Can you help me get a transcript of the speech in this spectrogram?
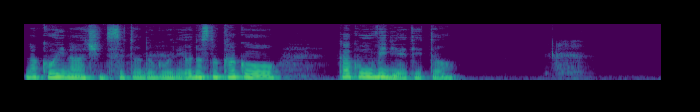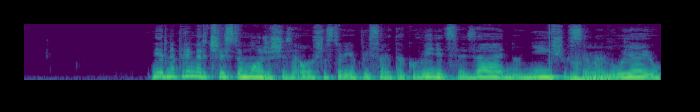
Na koji način se to dogodi? Odnosno kako, kako uvidjeti to? Jer, na primjer, često možeš, ovo što ste vi opisali, tako vidjeti sve zajedno, njišu se, Mhm. lelujaju.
